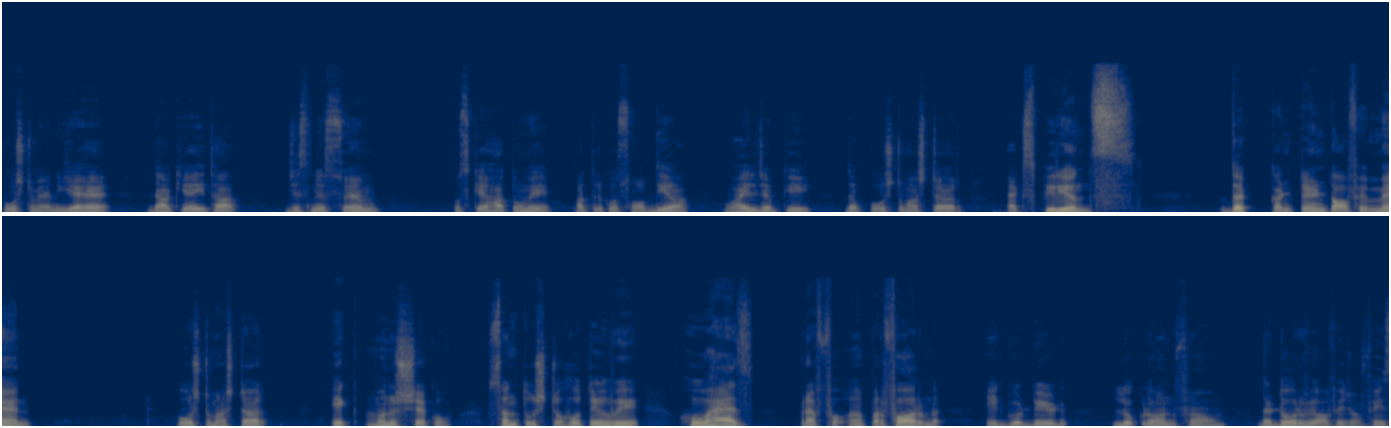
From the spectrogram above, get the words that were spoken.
पोस्टमैन यह डाकिया ही था, जिसने स्वयं उसके हाथों में पत्र को सौंप दिया। वाइल जबकि the postmaster experience the content of a man postmaster एक मनुष्य को संतुष्ट होते हुए who has performed a good deed looked on from the doorway of his office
